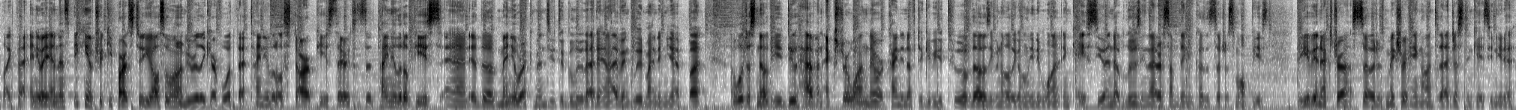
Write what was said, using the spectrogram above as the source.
like that. Anyway, and then speaking of tricky parts too, you also want to be really careful with that tiny little star piece there because it's a tiny little piece and it, the manual recommends you to glue that in. I haven't glued mine in yet, but I will just note that you do have an extra one. They were kind enough to give you two of those, even though you only need one, in case you end up losing that or something because it's such a small piece. They give you an extra, so just make sure you hang on to that just in case you need it.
